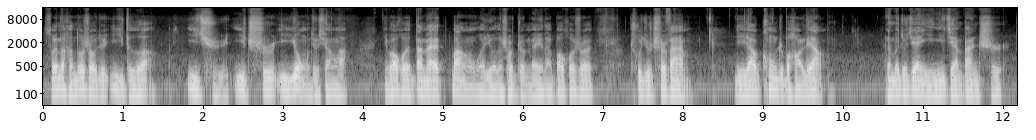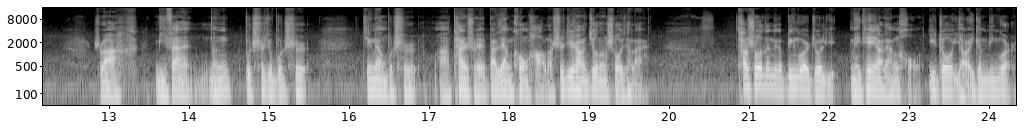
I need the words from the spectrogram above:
所以呢，很多时候就易得、易取、易吃、易用就行了。你包括蛋白棒，我有的时候准备的，包括说出去吃饭，你要控制不好量，那么就建议你减半吃，是吧？米饭能不吃就不吃。尽量不吃啊，碳水把量控好了，实际上就能瘦下来。他说的那个冰棍儿就每天咬两口，一周咬一根冰棍儿。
